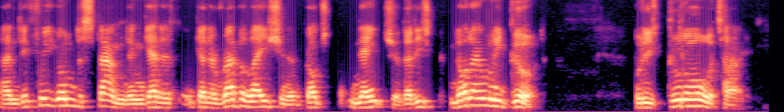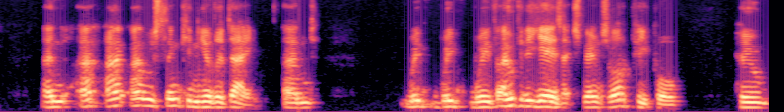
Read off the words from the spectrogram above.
And if we understand and get a, get a revelation of God's nature that He's not only good, but He's good all the time, and I, I, I was thinking the other day, and we, we, we've over the years experienced a lot of people who,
